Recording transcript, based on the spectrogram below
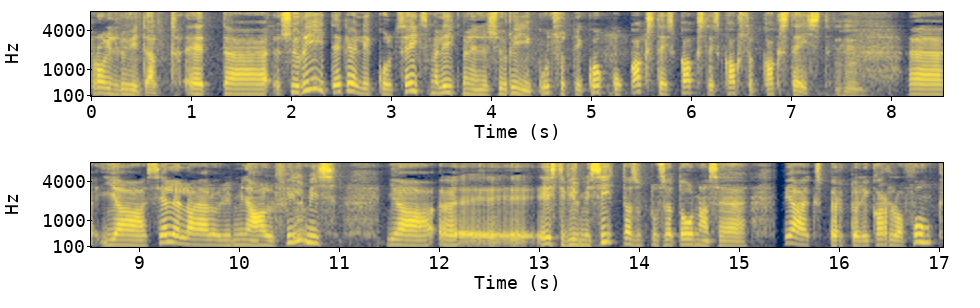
proovin lühidalt, et äh, žürii tegelikult, seitsmeliikmeline žürii kutsuti kokku kaksteist, kaksteist, kaks tuhat kaksteist. Mhm. Äh, ja sellel ajal olin mina allfilmis ja Eesti Filmi Sihtasutuse toonase peaekspert oli Carlo Funk.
